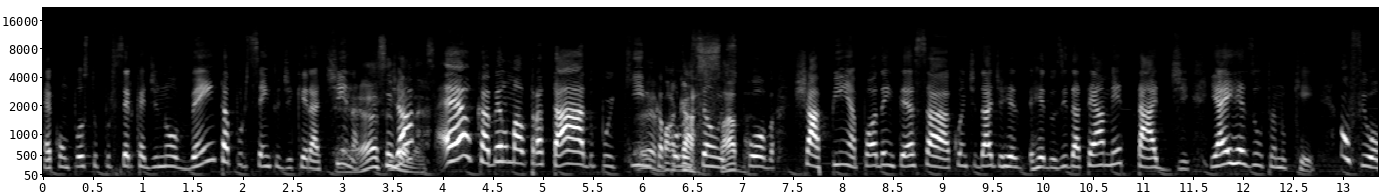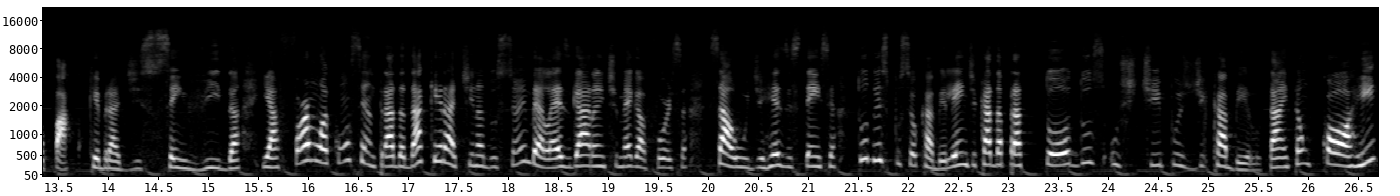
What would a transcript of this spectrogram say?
é composto por cerca de 90% de queratina? É, essa Já embeleze. é o cabelo maltratado por química, É, poluição, escova, chapinha, podem ter essa quantidade re- reduzida até a metade. E aí resulta no quê? Um fio opaco, quebradiço, sem vida. E a fórmula concentrada da queratina do seu embeleze garante mega força, saúde, resistência, tudo isso pro seu cabelo. É indicada para todos os tipos de cabelo, tá? Então corre.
